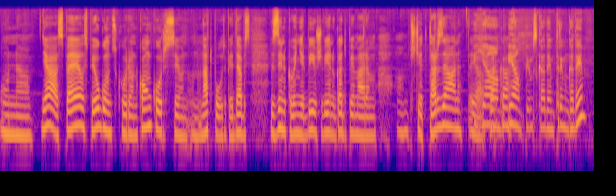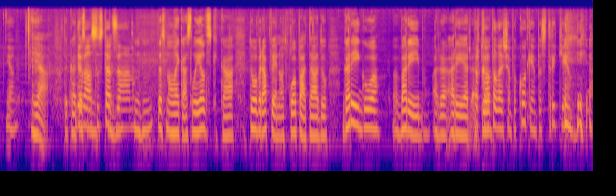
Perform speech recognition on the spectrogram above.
un jā, spēles pie ugunskura un konkursi un, un, un atpūta pie dabas. Es zinu, ka viņi ir bijuši vienu gadu, piemēram, um, šķiet Tarzāna tajā jā, parkā. Jā, pirms kādiem trim gadiem, jā. Jā. Tā kā tas Devās man, uz Tarzānu. Mm -hmm, tas man liekas lieliski, ka to var apvienot kopā tādu garīgo barību, ar, arī ar, ar Par kapelēšanu, par kokiem, par striķiem. jā,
